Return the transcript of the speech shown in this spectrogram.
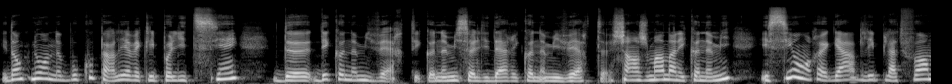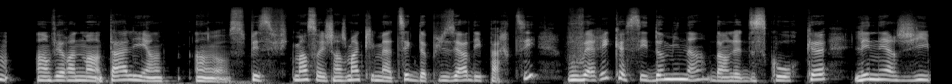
Et donc, nous, on a beaucoup parlé avec les politiciens d'économie verte, économie solidaire, économie verte, changement dans l'économie. Et si on regarde les plateformes environnementales et en, en, spécifiquement sur les changements climatiques de plusieurs des partis, vous verrez que c'est dominant dans le discours que l'énergie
